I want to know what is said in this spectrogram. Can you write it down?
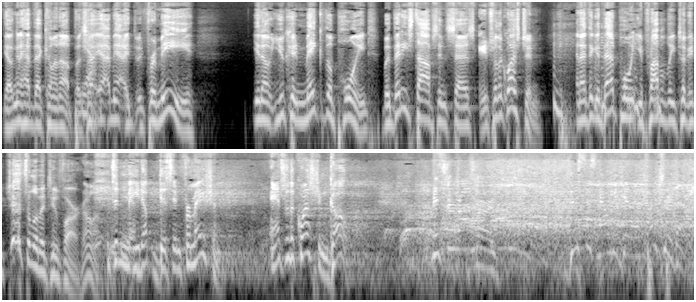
Yeah, I'm going to have that coming up. But so, Yeah. yeah, I mean, I, for me, you know, you can make the point, but then he stops and says, answer the question. And I think at that point, you probably took it just a little bit too far. I don't know. It's in made up disinformation. Answer the question. Go. Mr. Roberts, this is how we get our country back.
